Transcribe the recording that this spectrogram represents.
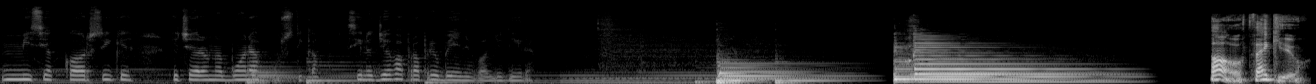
mi si accorsi che, che c'era una buona acustica. Si leggeva proprio bene, voglio dire. Oh, thank you.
